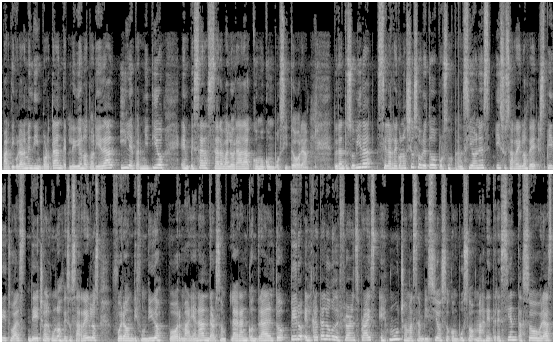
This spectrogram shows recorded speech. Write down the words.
particularmente importante, le dio notoriedad y le permitió empezar a ser valorada como compositora. Durante su vida se la reconoció sobre todo por sus canciones y sus arreglos de spirituals. De hecho, algunos de esos arreglos fueron fueron difundidos por Marian Anderson, la gran contralto, pero el catálogo de Florence Price es mucho más ambicioso, compuso más de 300 obras,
